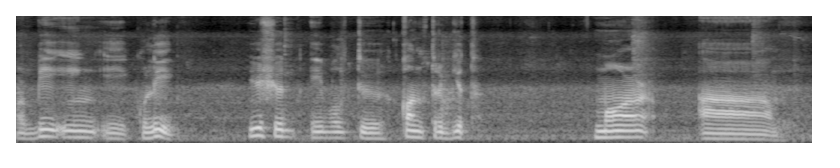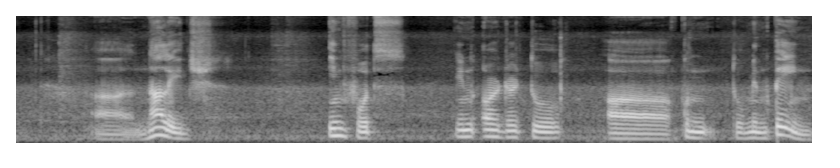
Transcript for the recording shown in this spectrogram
or being a colleague, you should able to contribute more uh, uh, knowledge, inputs in order to uh, to maintain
